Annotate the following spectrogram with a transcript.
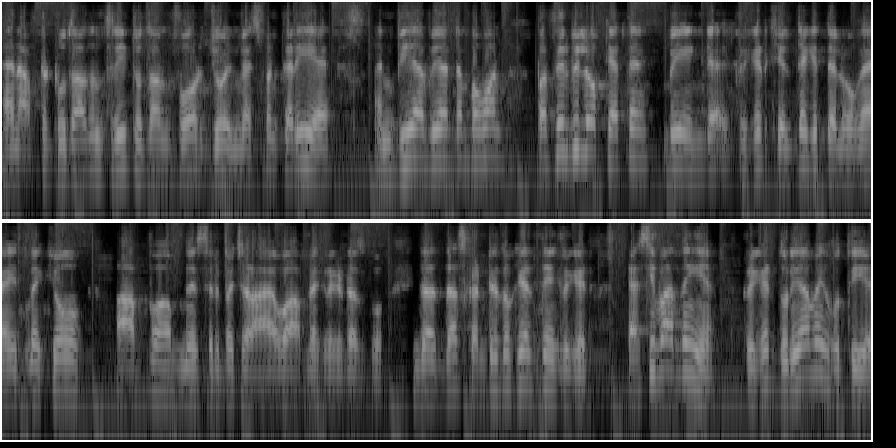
And after 2003, 2004 जो इन्वेस्टमेंट करी है and we are we are number one पर फिर भी लोग कहते हैं भाई इंडिया क्रिकेट खेलते कितने लोग हैं? इतने क्यों आप अपने सिर पे चढ़ाया हुआ अपने क्रिकेटर्स को? दस कंट्री तो खेलते हैं क्रिकेट ऐसी बात नहीं है. क्रिकेट दुनिया में होती है.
